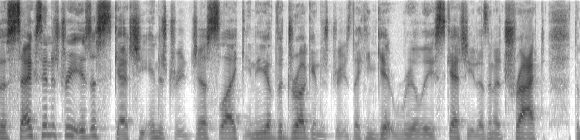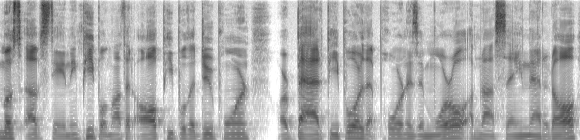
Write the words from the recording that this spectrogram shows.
the sex industry is a sketchy industry, just like any of the drug industries. They can get really sketchy. It doesn't attract the most upstanding people. Not that all people that do porn are bad people or that porn is immoral. I'm not saying that at all.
